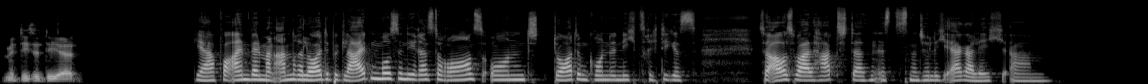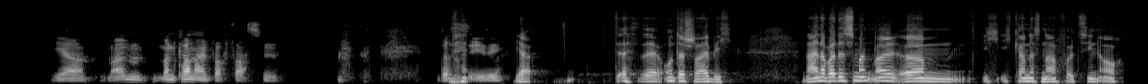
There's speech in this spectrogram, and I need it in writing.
mit dieser Diät. Ja, vor allem, wenn man andere Leute begleiten muss in die Restaurants und dort im Grunde nichts Richtiges zur Auswahl hat, dann ist es natürlich ärgerlich. Ähm, ja, man, man kann einfach fasten. Das ist easy. ja, das äh, unterschreibe ich. Nein, aber das ist manchmal, ähm, ich, ich kann es nachvollziehen auch.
